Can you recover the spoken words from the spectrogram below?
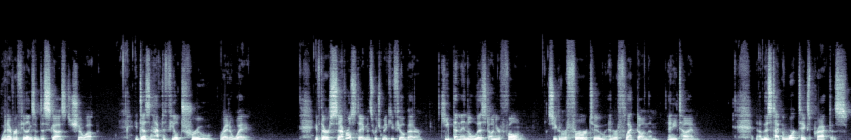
whenever feelings of disgust show up. It doesn't have to feel true right away. If there are several statements which make you feel better, Keep them in a list on your phone so you can refer to and reflect on them anytime. Now, this type of work takes practice,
